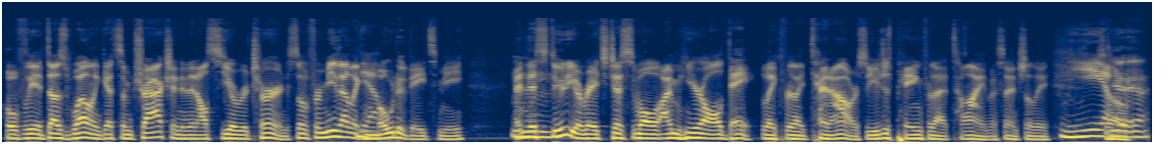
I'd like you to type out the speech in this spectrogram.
hopefully it does well and gets some traction, and then I'll see a return. So for me, that like Yeah. motivates me. And the mm-hmm. studio rates just well, I'm here all day, like for like ten hours. So you're just paying for that time essentially. Yeah. So- Yeah, yeah.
